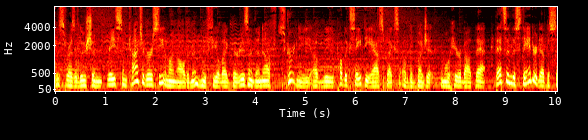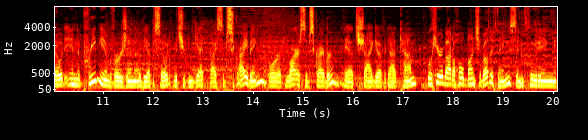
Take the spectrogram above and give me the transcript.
This resolution raised some controversy among aldermen who feel like there isn't enough scrutiny of the public safety aspects of the budget, and we'll hear about that. That's in the standard episode. In the premium version of the episode, which you can get by subscribing, or if you are a subscriber at chigov.com, we'll hear about a whole bunch of other things, including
